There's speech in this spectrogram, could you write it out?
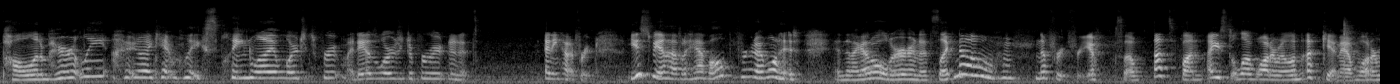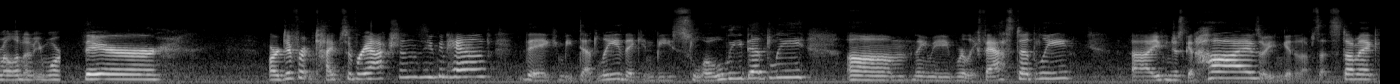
pollen apparently. I, I can't really explain why I'm allergic to fruit. My dad's allergic to fruit and it's any kind of fruit. I used to be able to have all the fruit I wanted and then I got older and it's like no, no fruit for you. So that's fun. I used to love watermelon. I can't have watermelon anymore. There are different types of reactions you can have. They can be deadly, they can be slowly deadly, um, they can be really fast deadly. Uh, you can just get hives or you can get an upset stomach.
